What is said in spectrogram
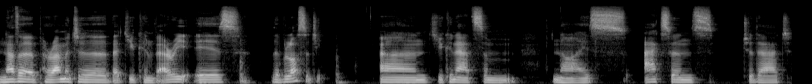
Another parameter that you can vary is the velocity. And you can add some nice accents to that.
